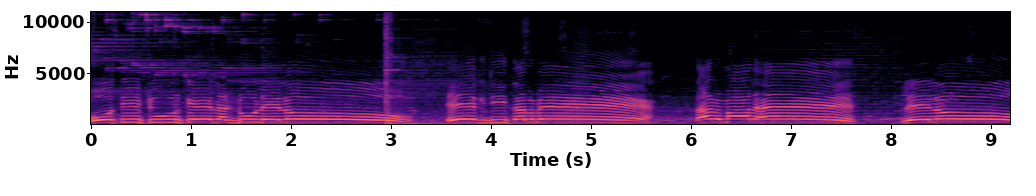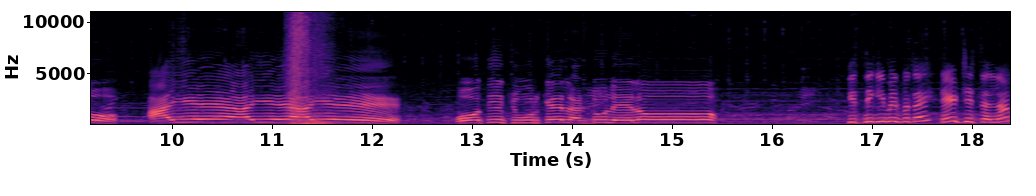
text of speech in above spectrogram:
मोती चूर के लड्डू ले लो। एक जीतल में। तरमाल है। ले लो। आइए आइए आइए। मोती चूर के लड्डू ले लो। कितनी कीमत बताई? डेढ़ जीतल ना?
